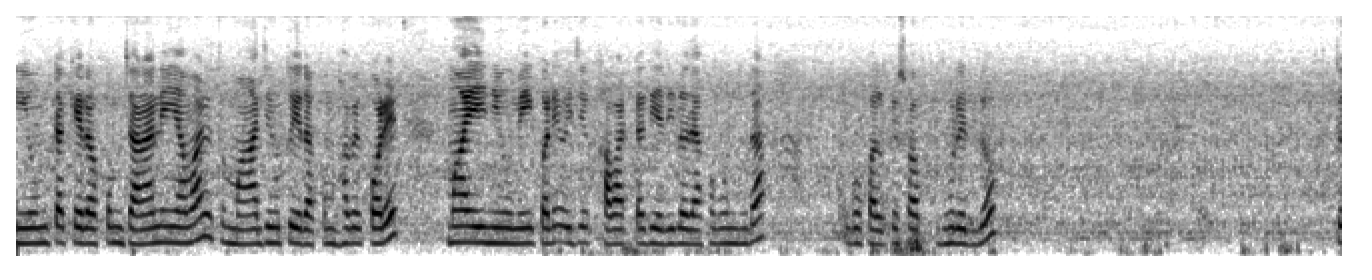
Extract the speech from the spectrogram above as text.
নিয়মটা কীরকম জানা নেই আমার। তো মা যেহেতু এরকমভাবে করে, মা এই নিয়মেই করে। ওই যে খাবারটা দিয়ে দিল, দেখো বন্ধুরা, গোপালকে সব ধরে দিল। তো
